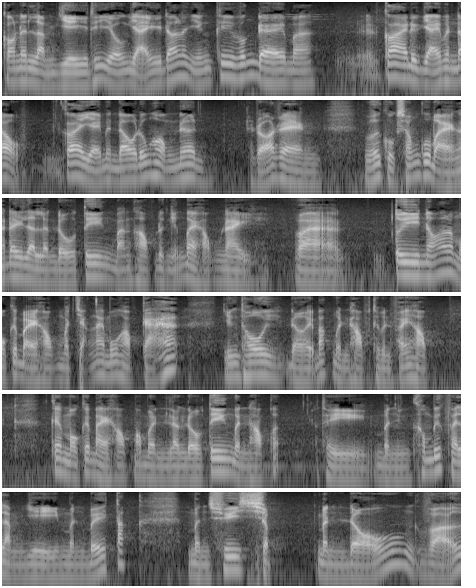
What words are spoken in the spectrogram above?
con nên làm gì? Thí dụ vậy đó là những cái vấn đề mà có ai được dạy mình đâu có ai dạy mình đâu đúng không? Nên rõ ràng với cuộc sống của bạn ở đây là lần đầu tiên bạn học được những bài học này. Và tuy nó là một cái bài học mà chẳng ai muốn học cả nhưng thôi đời bắt mình học thì mình phải học. Cái một cái bài học mà mình lần đầu tiên mình học á thì mình không biết phải làm gì, mình bế tắc, mình suy sụp, mình đổ vỡ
